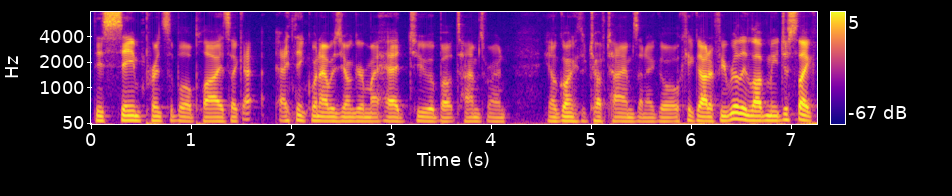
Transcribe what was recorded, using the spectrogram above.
this same principle applies. Like I, I think when I was younger in my head too about times when you know going through tough times and I go, okay, God, if you really love me, just like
